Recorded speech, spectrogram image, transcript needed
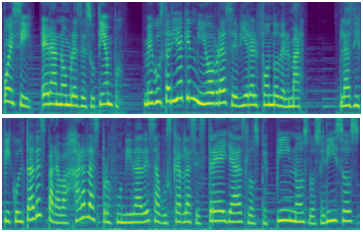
Pues sí, eran hombres de su tiempo. Me gustaría que en mi obra se viera el fondo del mar, las dificultades para bajar a las profundidades a buscar las estrellas, los pepinos, los erizos,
